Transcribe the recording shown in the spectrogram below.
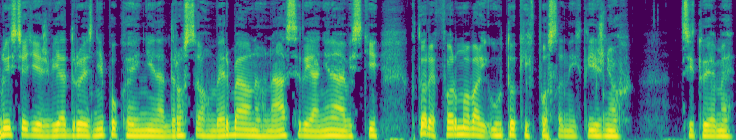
V liste tiež vyjadruje znepokojenie nad rozsahom verbálneho násilia a nenávisti, ktoré formovali útoky v posledných týždňoch. Citujeme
